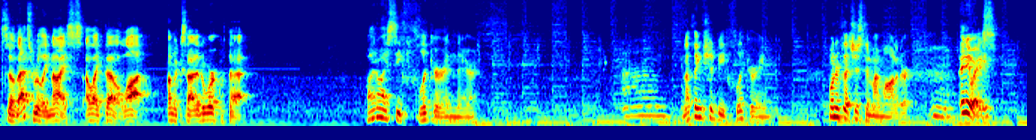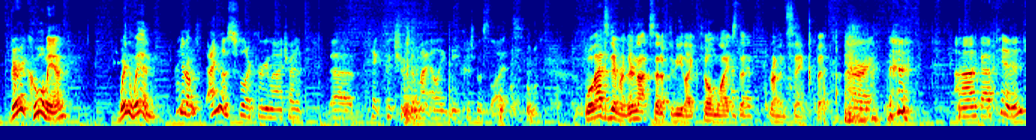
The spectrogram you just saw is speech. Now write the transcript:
So that's really nice. I like that a lot. I'm excited to work with that. Why do I see flicker in there? Um, Nothing should be flickering. Wonder if that's just in my monitor. Mm, Anyways, very cool, man. Win-win. I You know. I know flickering when I try to uh, take pictures of my LED Christmas lights. Well, that's different. They're not set up to be like film lights Okay. that run in sync, but. All right. I got a pin.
